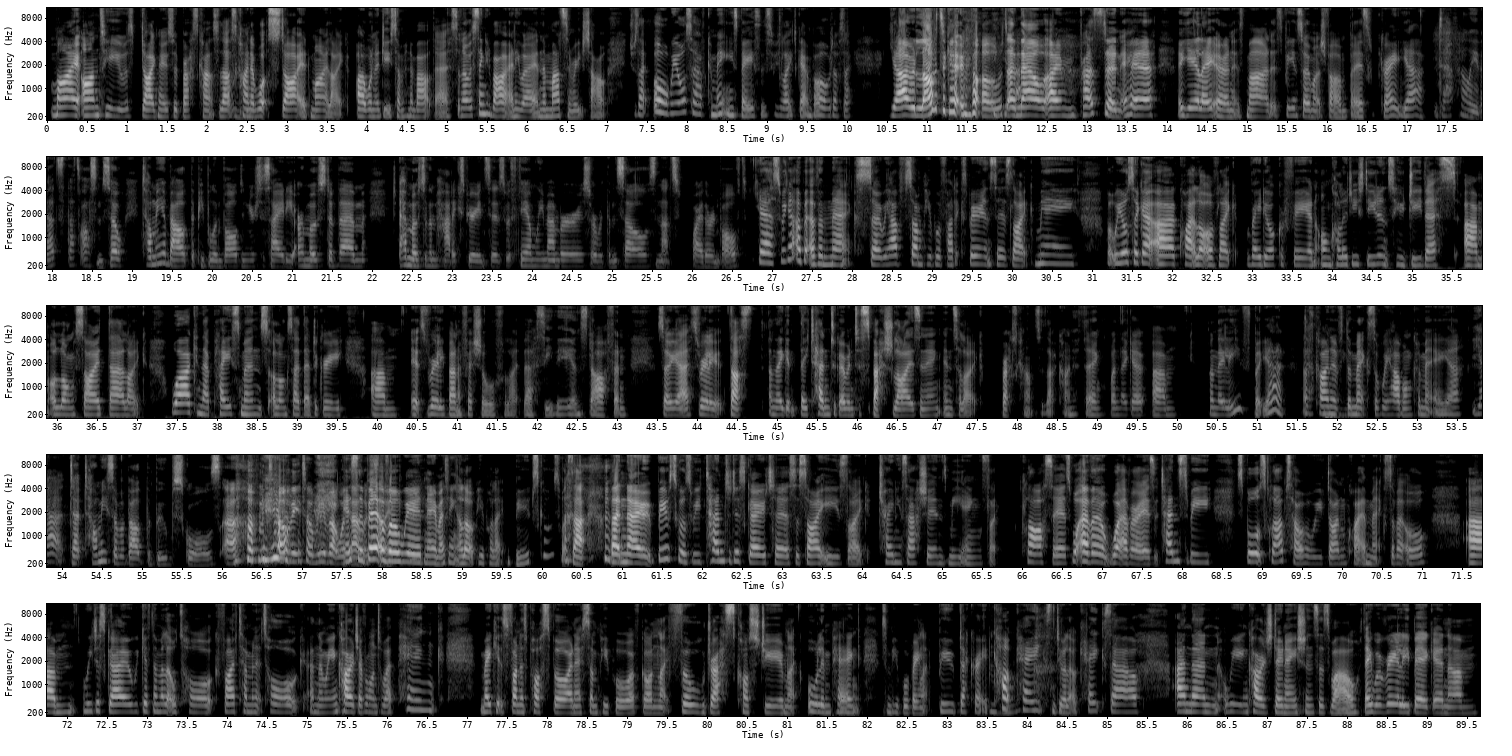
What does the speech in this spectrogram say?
My auntie was diagnosed with breast cancer. That's kind of mm-hmm. what started my like, I want to do something about this. And I was thinking about it anyway. And then Madison reached out she was like, "Oh, we also have committee spaces. Would you like to get involved?" I was like, "Yeah, I would love to get involved." And now I'm president here a year later, and it's mad. It's been so much fun, but it's great. Yeah. Definitely. That's that's awesome. So, tell me about the people involved in your society. Are most of them have most of them had experiences with family members or with themselves and that's why they're involved? Yeah, so we get a bit of a mix. So we have some people who've had experiences like me, but we also get uh, quite a lot of like radiography and oncology students who do this um, alongside their like work and their placements, alongside their degree. Um, it's really beneficial for like their CV and stuff. And so yeah, it's really that's and they get, they tend to go into specialising into like breast cancer that kind of thing when they go um when they leave. But yeah, that's kind of the mix that we have on committee. Yeah. Yeah, De- tell me some about the boob schools. Um, tell me tell me about what it's a bit of a weird name. I think a lot of people are like boob schools. What's that? but no, boob schools. We tend to just go to societies like training sessions, meetings, like classes, whatever, whatever it is. It tends to be sports clubs. However, we've done quite a mix of it all. Um, we just go, we give them a little talk, five ten minute talk, and then we encourage everyone to wear pink, make it as fun as possible. I know some people have gone like full dress costume, like all in pink. Some people bring like boob decorated Mhm. cupcakes and do a little cake sale. And then we encourage donations as well. They were really big in um,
